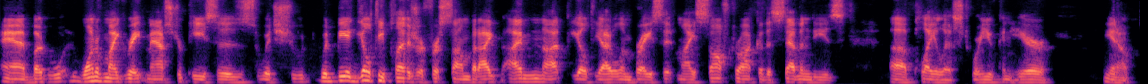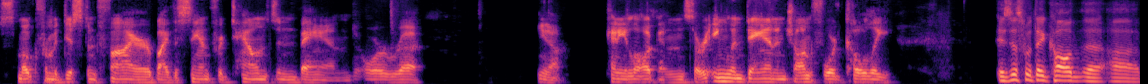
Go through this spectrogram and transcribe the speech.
And but w- one of my great masterpieces, which w- would be a guilty pleasure for some, but I, I'm not guilty. I will embrace it. My soft rock of the '70s uh, playlist, where you can hear, you know, "Smoke from a Distant Fire" by the Sanford Townsend Band, or uh, you know, Kenny Loggins, or England Dan and John Ford Coley is this what they call the uh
